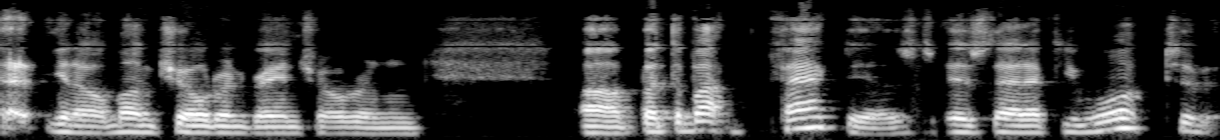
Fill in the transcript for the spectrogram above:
you know, among children, grandchildren, uh, but the fact is, is that if you want to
